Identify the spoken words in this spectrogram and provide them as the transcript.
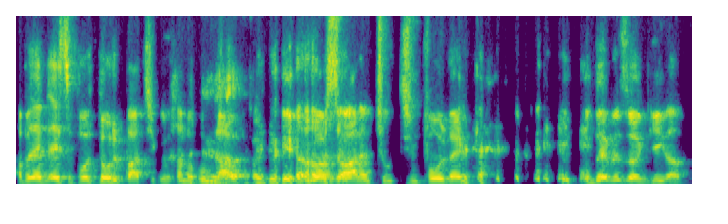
aber der der ist so voll tollpatschig und kann noch rumlaufen. Ja. Und du gehst so an und shootest ihn voll weg. Und eben so ein Giraffe.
